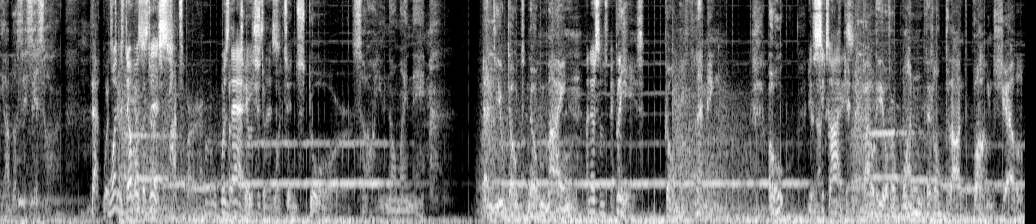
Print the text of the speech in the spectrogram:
¿Qué diablos es eso? That was What in just the devils is this? Hotspur. Was A that? It was taste just of this. what's in store. So you know my name. And you don't know mine. I know some Spanish. Please, call me Fleming. Oh, you're not six going eyes. to get rowdy over one little blonde bombshell.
